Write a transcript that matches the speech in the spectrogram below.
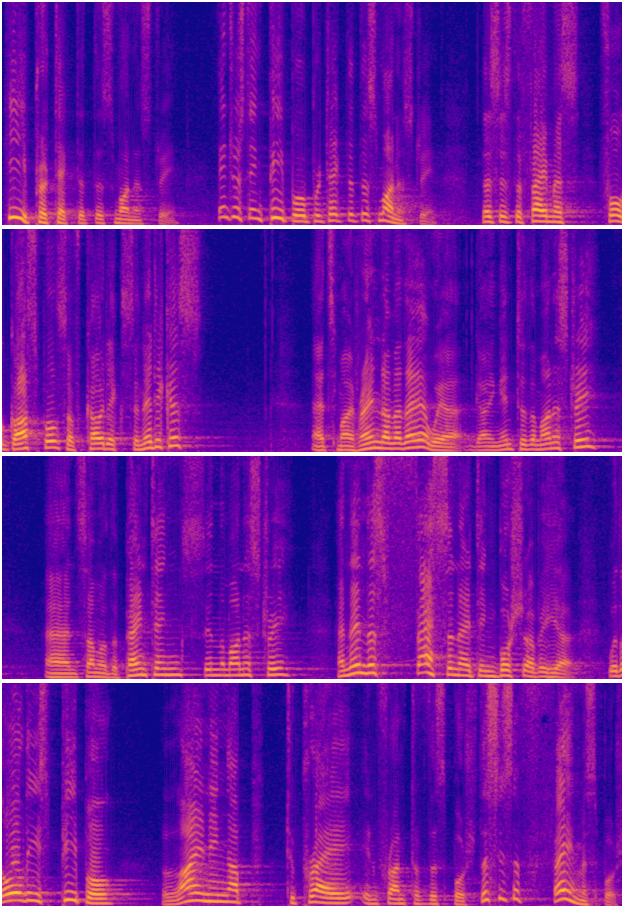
He protected this monastery. Interesting people protected this monastery. This is the famous Four Gospels of Codex Sinaiticus. That's my friend over there. We're going into the monastery and some of the paintings in the monastery. And then this fascinating bush over here with all these people lining up to pray in front of this bush. This is a famous bush.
